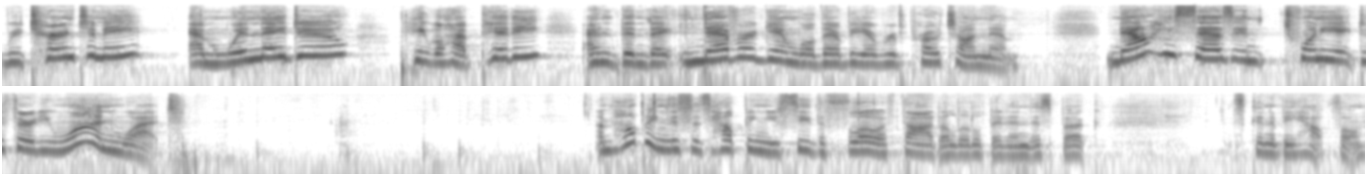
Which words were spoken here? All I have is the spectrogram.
Return to me, and when they do, he will have pity, and then they never again will there be a reproach on them. Now he says in 28 to 31 what? I'm hoping this is helping you see the flow of thought a little bit in this book. It's going to be helpful.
